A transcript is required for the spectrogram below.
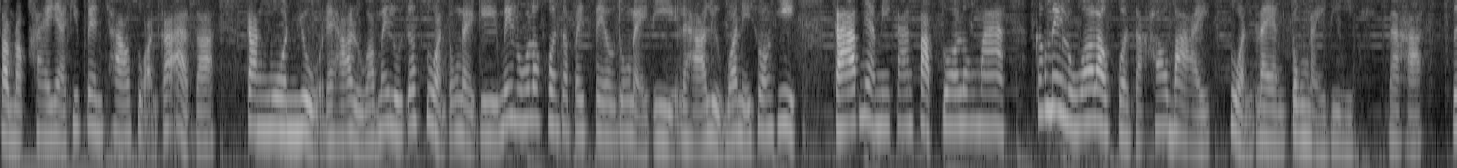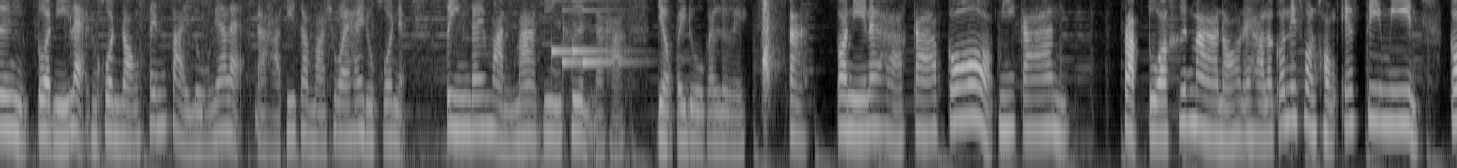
สำหรับใครเนี่ยที่เป็นชาวสวนก็อาจจะกังวลอยู่นะคะหรือว่าไม่รู้จะสวนตรงไหนดี ไม่รู้เราควรจะไปเซลล์ตรงไหนดีนะคะหรือว่าในช่วงที่กราฟเนี่ยมีการปรับตัวลงมา ก็ไม่รู้ว่าเราควรจะเข้าบายส่วนแรงตรงไหนดีนะคะ ซึ่งตัวนี้แหละทุกคนน้องเส้นสายลุงเนี่ยแหละนะคะ ที่จะมาช่วยให้ทุกคนเนี่ยซิงได้มันมากยิ่งขึ้นนะคะ เดี๋ยวไปดูกันเลยอะตอนนี้นะคะกราฟก็มีการปรับตัวขึ้นมาเนาะนะคะ แล้วก็ในส่วนของ SD mean ก็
